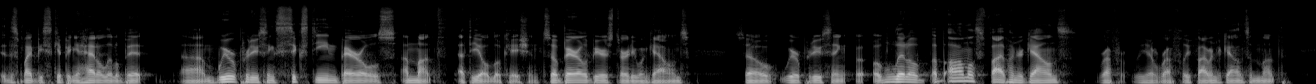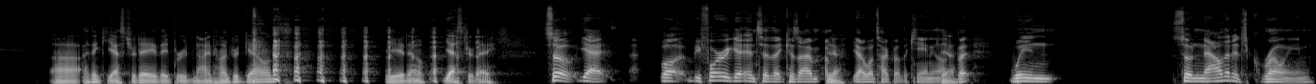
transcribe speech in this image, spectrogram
this might be skipping ahead a little bit. Um, we were producing 16 barrels a month at the old location. So barrel of beer is 31 gallons. So we were producing a, a little, almost 500 gallons, rough, you know, roughly 500 gallons a month. Uh, I think yesterday they brewed 900 gallons. you know, yesterday. So yeah, well, before we get into that, because I'm, I'm, yeah. yeah, I want to talk about the canning, yeah. but when so now that it's growing,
